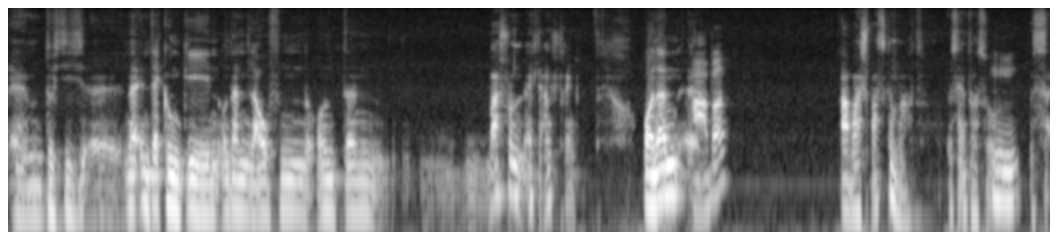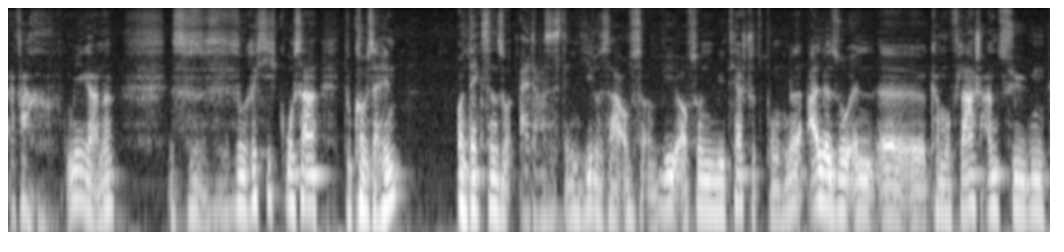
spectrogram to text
Ähm, durch die äh, na, in Deckung gehen und dann laufen und dann war schon echt anstrengend. Und dann, äh, Aber aber Spaß gemacht. Ist einfach so. Mhm. Ist einfach mega, ne? Ist so ein richtig großer, du kommst da hin und denkst dann so, Alter, was ist denn hier? Du sah auf, so- wie auf so einem Militärstützpunkt, ne? Alle so in äh, Camouflageanzügen,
